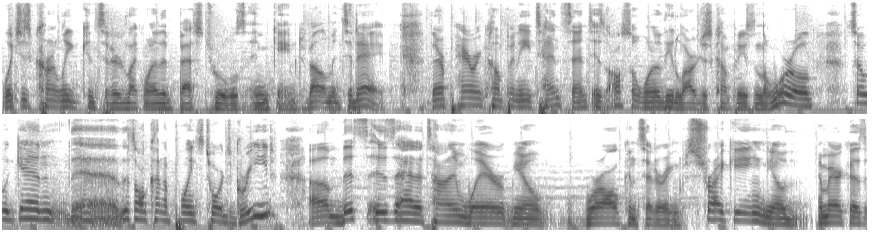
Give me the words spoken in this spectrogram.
which is currently considered like one of the best tools in game development today. Their parent company Tencent is also one of the largest companies in the world. So again, this all kind of points towards greed. Um, this is at a time where you know we're all considering striking. You know, America's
